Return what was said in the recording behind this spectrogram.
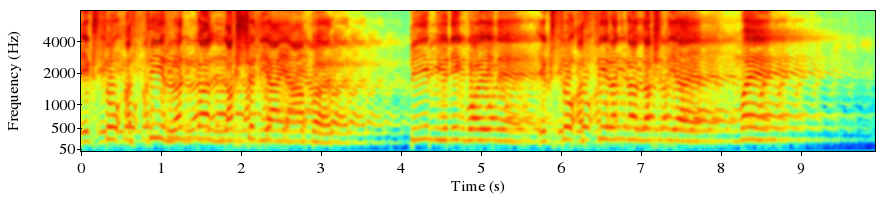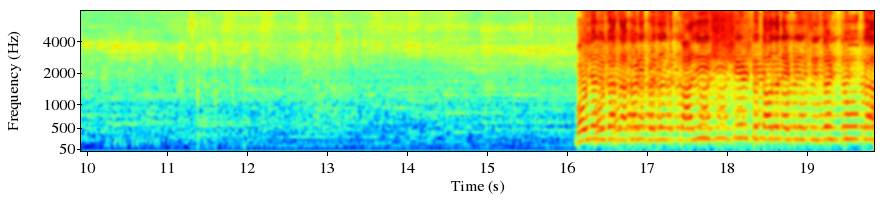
180 रन का लक्ष्य दिया है यहाँ पर। टीम यूनिक बॉय ने 180 रन का लक्ष्य दिया है। मैं Bahujan Vikas Aghadi presents Kazi shield 2018 season two का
